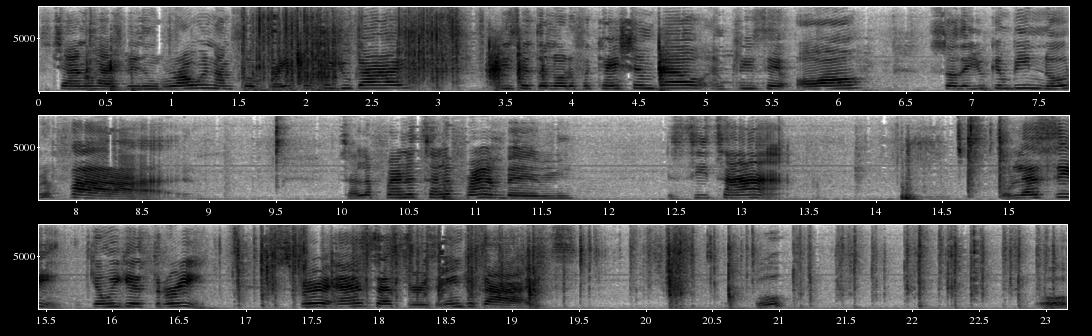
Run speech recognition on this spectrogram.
The channel has been growing. I'm so grateful for you guys. Please hit the notification bell and please hit all so that you can be notified. Tell a friend to tell a friend, baby. It's tea time. So let's see. Can we get three? Spirit ancestors, angel guides. Oh. Oh.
